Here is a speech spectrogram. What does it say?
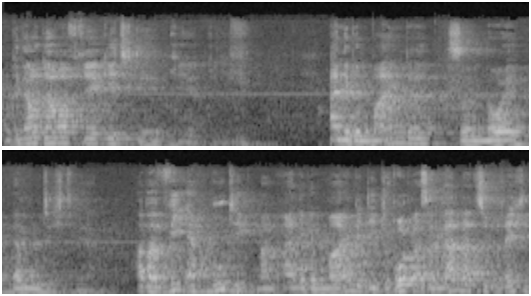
Und genau darauf reagiert der Hebräerbrief. Eine Gemeinde soll neu ermutigt werden. Aber wie ermutigt man eine Gemeinde, die droht auseinanderzubrechen,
